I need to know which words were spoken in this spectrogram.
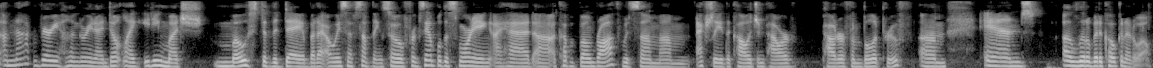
I'm not very hungry and I don't like eating much most of the day, but I always have something. So, for example, this morning I had uh, a cup of bone broth with some, um, actually the collagen power powder from Bulletproof, um, and a little bit of coconut oil.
